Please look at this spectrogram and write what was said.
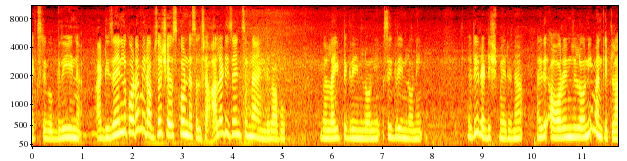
నెక్స్ట్ ఇగో గ్రీన్. ఆ డిజైన్లు కూడా మీరు అబ్జర్వ్ చేసుకోండి అసలు. చాలా డిజైన్స్ ఉన్నాయండి బాబు. లైట్ గ్రీన్లోని సి గ్రీన్లోని. ఇది రెడ్డిష్ మెరూన్ ఇది ఆరెంజ్లోని మనకి ఇట్లా.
